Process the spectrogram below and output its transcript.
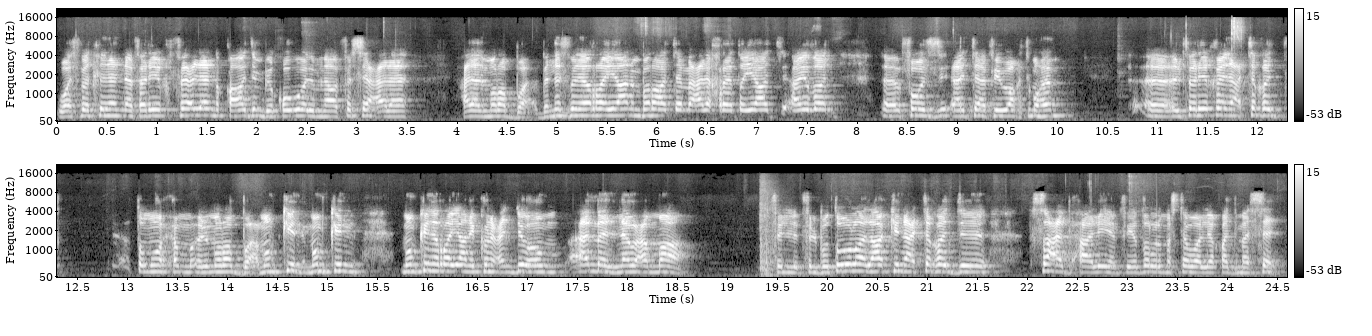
وأثبت لنا أن فريق فعلا قادم بقوة المنافسة على على المربع، بالنسبة للريان مباراته مع الخريطيات أيضا فوز أتى في وقت مهم. الفريقين أعتقد طموحهم المربع ممكن ممكن ممكن الريان يكون عندهم أمل نوعا ما في في البطولة لكن أعتقد صعب حاليا في ظل المستوى اللي قدمه السد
